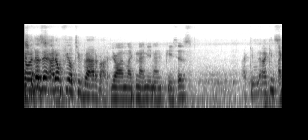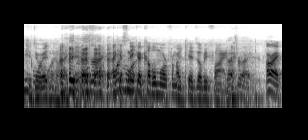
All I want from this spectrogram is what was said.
So it doesn't. I don't feel too bad about it. You're on like 99 pieces. I can I can I sneak could do one it. more. No, I can't. That's right. I One can sneak a couple more for my kids. They'll be fine. That's right. All right.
